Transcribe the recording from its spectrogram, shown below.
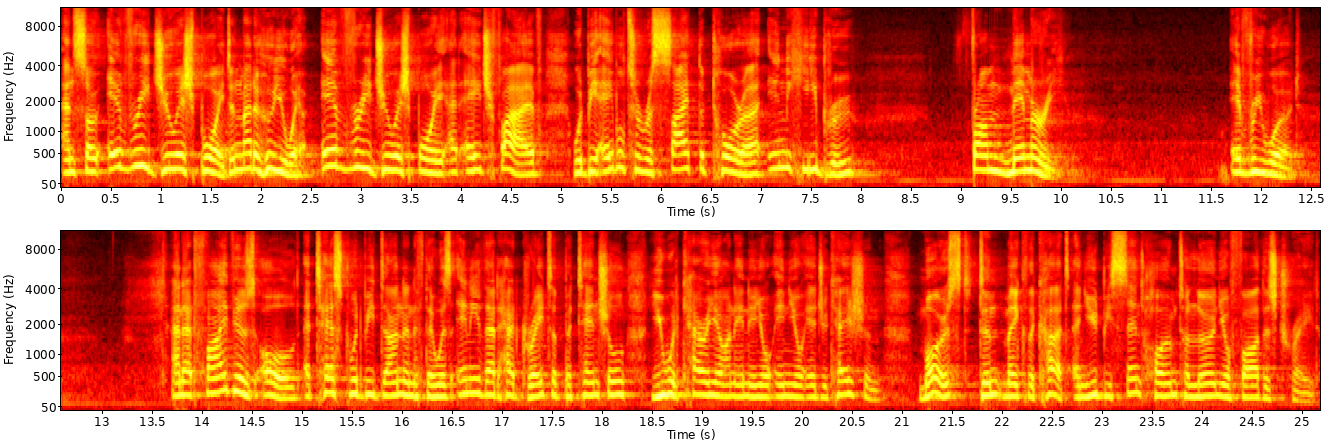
And so, every Jewish boy, didn't matter who you were, every Jewish boy at age five would be able to recite the Torah in Hebrew from memory. Every word. And at five years old, a test would be done, and if there was any that had greater potential, you would carry on in your, in your education. Most didn't make the cut, and you'd be sent home to learn your father's trade.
